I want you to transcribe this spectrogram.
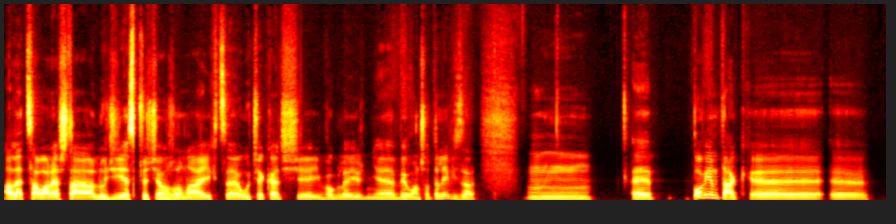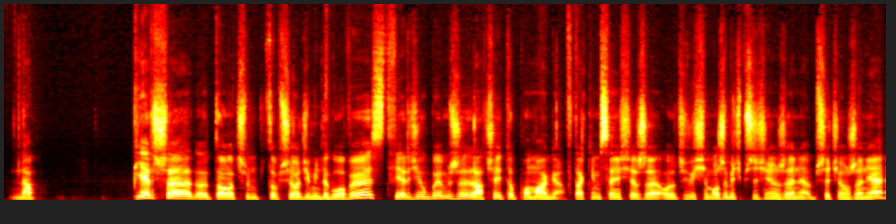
ale cała reszta ludzi jest przeciążona i chce uciekać i w ogóle nie wyłącza telewizor. Mm, e, powiem tak, e, e, na Pierwsze, to o czym to przychodzi mi do głowy, stwierdziłbym, że raczej to pomaga. W takim sensie, że oczywiście może być przeciążenie, przeciążenie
